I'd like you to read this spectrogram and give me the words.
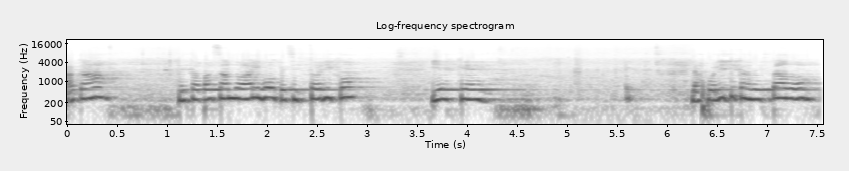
Acá está pasando algo que es histórico y es que las políticas de Estado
